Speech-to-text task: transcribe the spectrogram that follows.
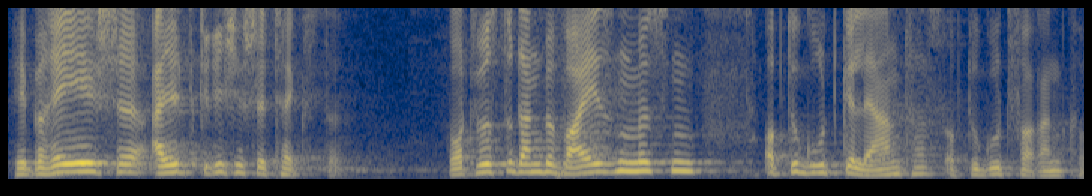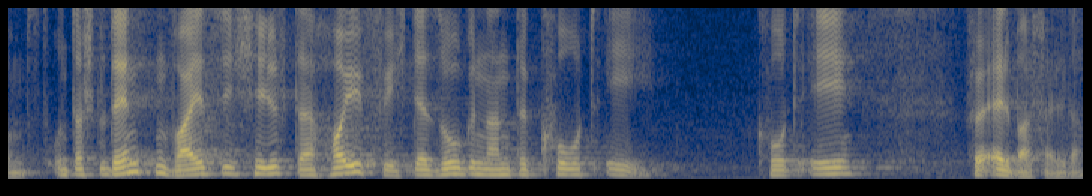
hebräische, altgriechische Texte. Dort wirst du dann beweisen müssen, ob du gut gelernt hast, ob du gut vorankommst. Unter Studenten weiß ich, hilft da häufig der sogenannte Code E. Code E für Elberfelder.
